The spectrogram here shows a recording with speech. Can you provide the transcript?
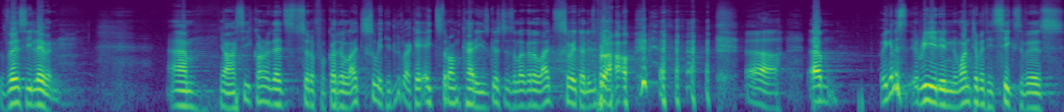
verse 11. Um, yeah, I see Conrad that's sort of got a light sweat. It looked like he ate strong curry. He's just got a light sweat on his brow. uh, um, we're going to read in 1 Timothy 6 verse,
